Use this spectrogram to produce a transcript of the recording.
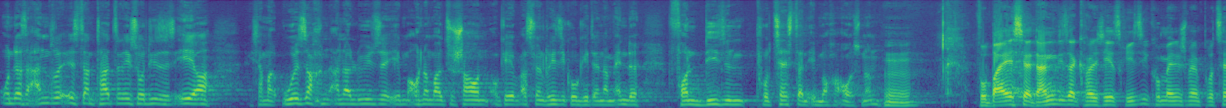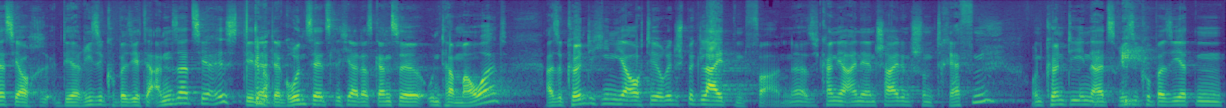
und das andere ist dann tatsächlich so dieses eher, ich sag mal, Ursachenanalyse, eben auch nochmal zu schauen, okay, was für ein Risiko geht denn am Ende von diesem Prozess dann eben auch aus. Ne? Mhm. Wobei es ja dann dieser Qualitätsrisikomanagementprozess ja auch der risikobasierte Ansatz ja ist, den genau. der grundsätzlich ja das Ganze untermauert. Also könnte ich ihn ja auch theoretisch begleitend fahren. Ne? Also ich kann ja eine Entscheidung schon treffen und könnte ihn als risikobasierten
